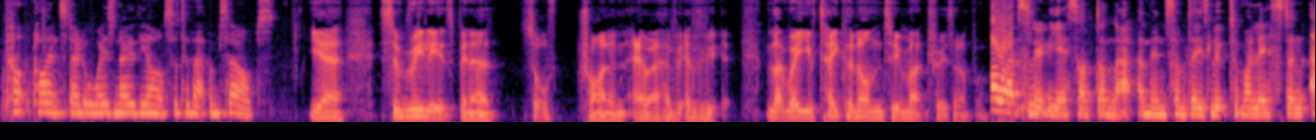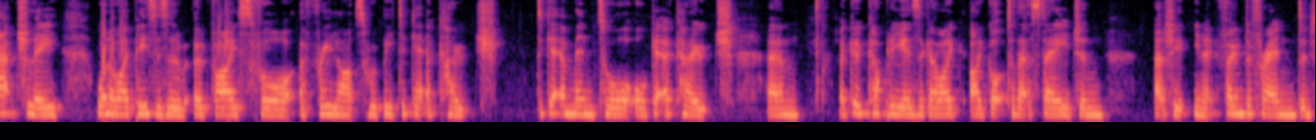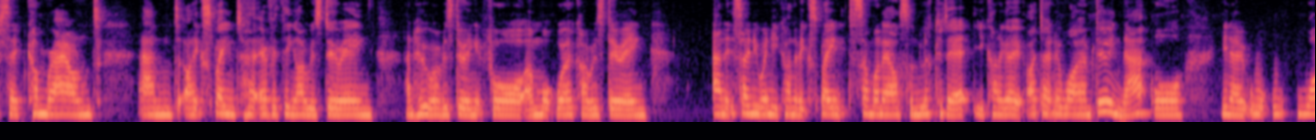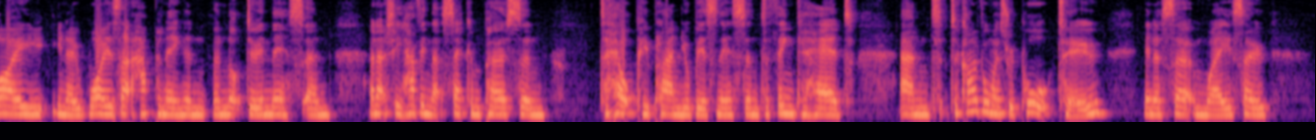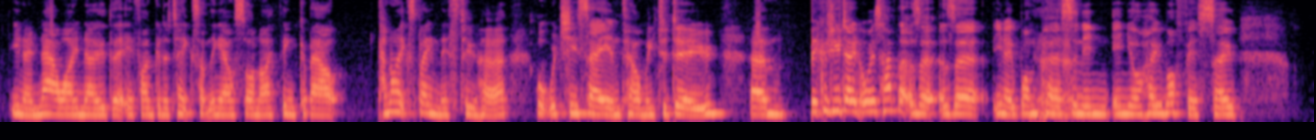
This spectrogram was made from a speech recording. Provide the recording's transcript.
clients don't always know the answer to that themselves. Yeah. So really it's been a sort of trial and error? Have, have you, like where you've taken on too much, for example? Oh, absolutely. Yes, I've done that. And then some days looked at my list. And actually, one of my pieces of advice for a freelancer would be to get a coach, to get a mentor or get a coach. Um, a good couple of years ago, I, I got to that stage and actually, you know, phoned a friend and she said, come round. And I explained to her everything I was doing and who I was doing it for and what work I was doing and it's only when you kind of explain it to someone else and look at it you kind of go i don't know why i'm doing that or you know why you know why is that happening and, and not doing this? And and actually having that second person to help you plan your business and to think ahead and to kind of almost report to in a certain way. So you know now i know that if i'm going to take something else on i think about can i explain this to her? What would she say and tell me to do? Um, because you don't always have that as a as a you know one yeah, person yeah. in in your home office. So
